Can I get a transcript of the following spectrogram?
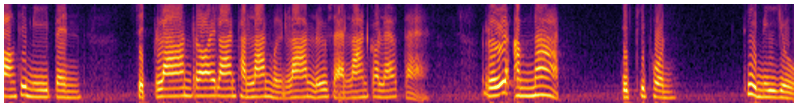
องที่มีเป็นสิบล้านร้อยล้านพันล้านหมื่นล้าน หรือแสนล้านก็แล้วแต่ หรืออำนาจอิทธิพลที่มีอยู่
